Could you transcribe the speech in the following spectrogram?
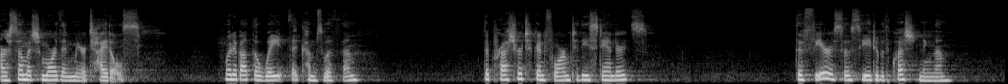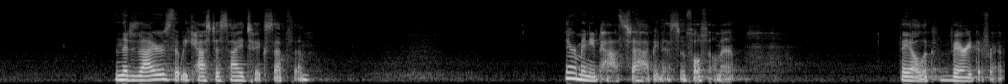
are so much more than mere titles. What about the weight that comes with them? The pressure to conform to these standards? The fear associated with questioning them? And the desires that we cast aside to accept them? There are many paths to happiness and fulfillment. They all look very different.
